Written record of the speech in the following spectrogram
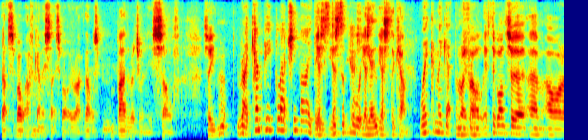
That's about Afghanistan. It's about Iraq. That was by the regiment itself. So you- Right. Can people actually buy these yes, to support yes, you? yes, they can. Where can they get them Right. from? Well, if they go onto um, our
